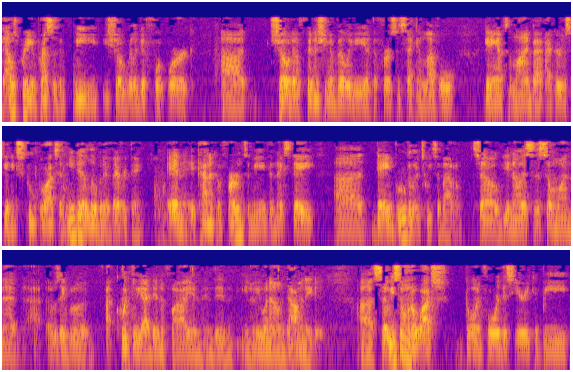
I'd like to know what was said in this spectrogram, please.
that was pretty impressive to me. He showed really good footwork, uh showed a finishing ability at the first and second level, getting up to linebackers, getting scoop blocks, and he did a little bit of everything. And it kind of confirmed to me the next day, uh, Dane Brugler tweets about him. So, you know, this is someone that I was able to uh, quickly identify and, and then, you know, he went out and dominated. Uh, so he's someone to watch going forward this year. He could be,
